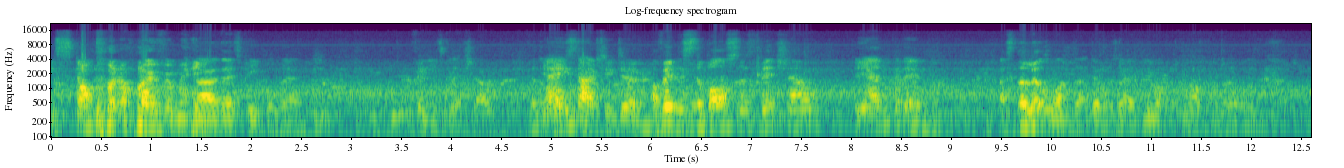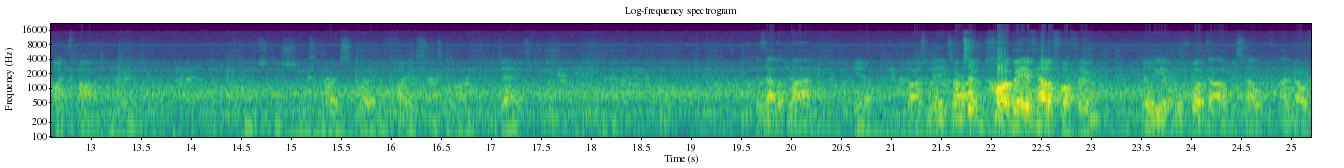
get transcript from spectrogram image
He's stomping all over me. No, there's people there. I think he's glitched out. I the yeah, he's not actually doing it. I think this is the boss that's glitched out. Yeah, look at him. That's the little ones that are doing the same. You're not going to come up with the little ones. I can't, really. I'm just gonna shoot this guy square in the face until I'm dead. Is that the plan? Yeah. Guys, many I times. took quite a bit of health off him. Oh yeah, we've wiped that up his health, and I've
